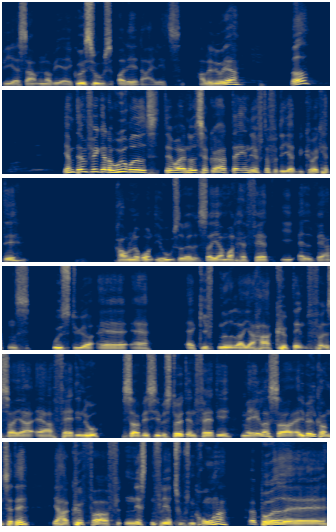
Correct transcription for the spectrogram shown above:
Vi er sammen, når vi er i Guds hus, og det er dejligt. Halleluja. Hvad? Jamen, dem fik jeg da udryddet. Det var jeg nødt til at gøre dagen efter, fordi at vi kan jo ikke have det kravlende rundt i huset, vel? Så jeg måtte have fat i alverdens udstyr af, af, af giftmidler. Jeg har købt ind, så jeg er fattig nu. Så hvis I vil støtte en fattig maler, så er I velkommen til det. Jeg har købt for næsten flere tusind kroner både øh,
